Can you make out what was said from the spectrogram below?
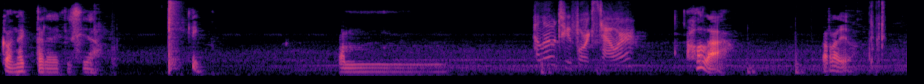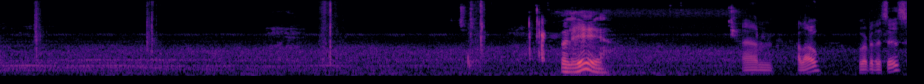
Conecta la electricidad. Clic. Pam. Hello, Two Forks Tower. Hola. La radio. Olé. Um, hello? Whoever this is?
